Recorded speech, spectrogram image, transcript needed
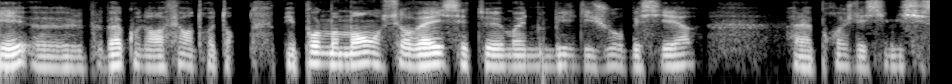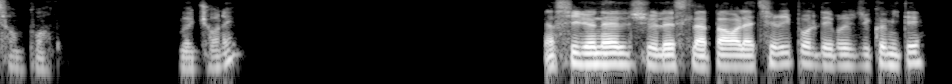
et le plus bas qu'on aura fait entre-temps. Mais pour le moment, on surveille cette, moyenne mobile 10 jours baissière à l'approche des 6 600 points. Bonne journée. Merci Lionel, je laisse la parole à Thierry pour le débrief du comité.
